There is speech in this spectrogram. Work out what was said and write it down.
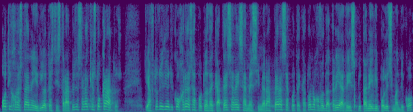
ό,τι χρωστάνε οι ιδιώτες στις τράπεζες αλλά και στο κράτος. Και αυτό το ιδιωτικό χρέος από το 14 ήσαμε σήμερα πέρασε από τα 183 δις, που ήταν ήδη πολύ σημαντικό,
